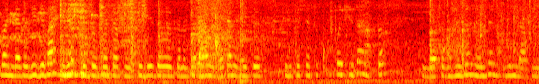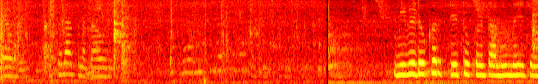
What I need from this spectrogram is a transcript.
म्हणलं आता दिदी भांडी घातली पण आपण चुली जवळ चला जरा आवडलं कारण तिथं चुलीपाशी असं खूपच हे झालं होतं. म्हणजे असं भान झालं झालं म्हणलं आपल्याला आवडेल तर चला आपण आता आवडेल मी व्हिडिओ करते तोपर्यंत आणून ह्याच्यावर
